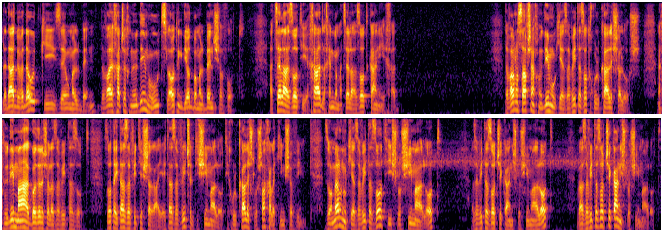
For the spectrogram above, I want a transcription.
לדעת בוודאות כי זהו מלבן. דבר אחד שאנחנו יודעים הוא צלעות נגדיות במלבן שוות. הצלע הזאת היא 1, לכן גם הצלע הזאת כאן היא 1. דבר נוסף שאנחנו יודעים הוא כי הזווית הזאת חולקה לשלוש. אנחנו יודעים מה הגודל של הזווית הזאת. זאת הייתה זווית ישרה, היא הייתה זווית של 90 מעלות. היא חולקה לשלושה חלקים שווים. זה אומר לנו כי הזווית הזאת היא 30 מעלות, הזווית הזאת שכאן היא 30 מעלות, והזווית הזאת שכאן היא 30 מעלות.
